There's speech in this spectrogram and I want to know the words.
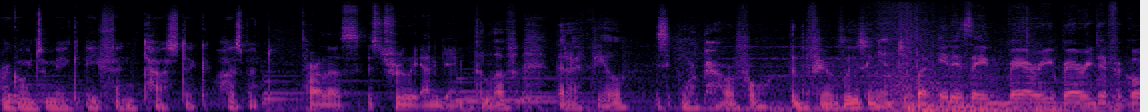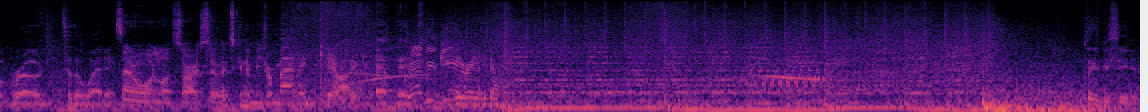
are going to make a fantastic husband. Tarlos is truly endgame. The love that I feel is it more powerful than the fear of losing it. But it is a very, very difficult road to the wedding. It's not a one Lone Star, so it's going to be Dramatic, chaotic. epic. You ready to go? Please be seated.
